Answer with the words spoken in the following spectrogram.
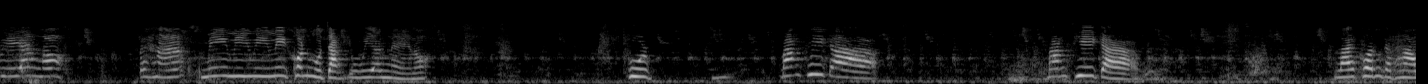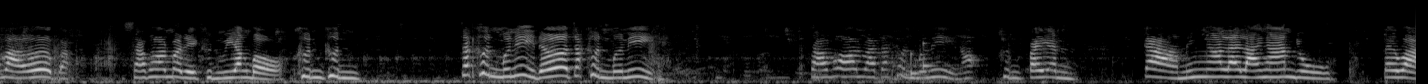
เวียงเนาะไปหา มีมีมีมีคนหูจักอยู่เวียงแหน่เนาะพูดบางที่กะบางที่กะหลายคนก็ถามว่าเออแบบสาพรบ่ได้ขึ้นเวียงบ่ขึ้นขึ้นจะขึ้นมือนี่เด้อจะขึ้นมือนี่สาวพรว่าจะขึ้นมือนี่เนาะ ขึ้นไปอันกามีงานหลายๆงานอยู่ แต่ว่า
